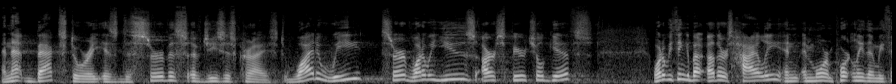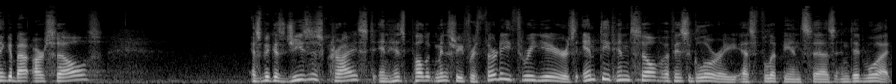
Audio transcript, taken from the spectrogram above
And that backstory is the service of Jesus Christ. Why do we serve? Why do we use our spiritual gifts? Why do we think about others highly and, and more importantly than we think about ourselves? It's because Jesus Christ, in his public ministry for 33 years, emptied himself of his glory, as Philippians says, and did what?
